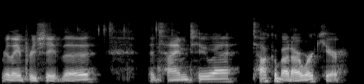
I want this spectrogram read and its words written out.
really appreciate the the time to uh, talk about our work here.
